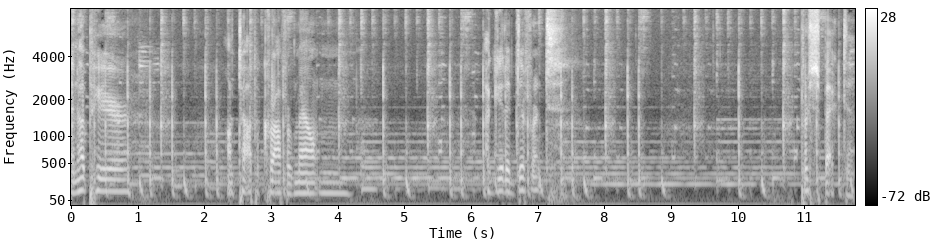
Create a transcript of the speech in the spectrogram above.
And up here on top of Crawford Mountain, get a different perspective.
